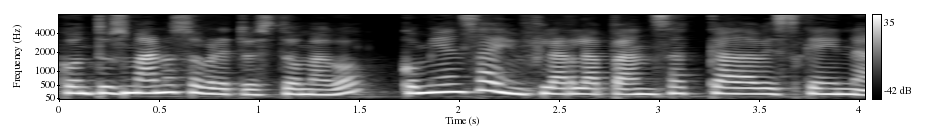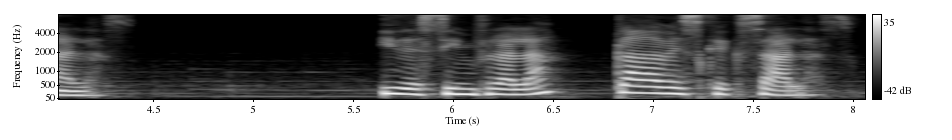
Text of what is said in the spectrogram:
Con tus manos sobre tu estómago, comienza a inflar la panza cada vez que inhalas y desínflala cada vez que exhalas.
